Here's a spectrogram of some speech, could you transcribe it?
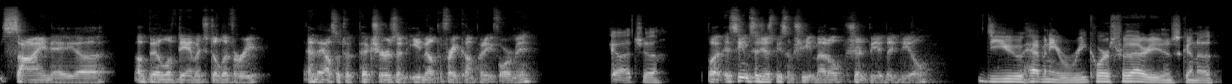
sign a uh, a bill of damage delivery, and they also took pictures and emailed the freight company for me. Gotcha. But it seems to just be some sheet metal. Shouldn't be a big deal. Do you have any recourse for that, or are you just gonna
